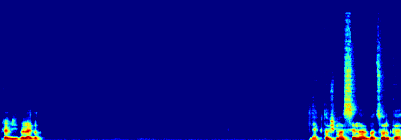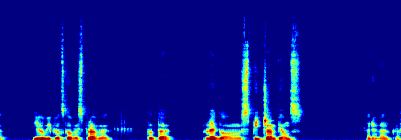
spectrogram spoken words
Prawdziwe Lego. Jak ktoś ma syna albo córkę i lubi klockowe sprawy, to te Lego Speed Champions rewelka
